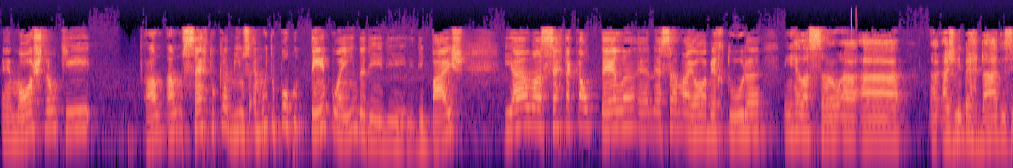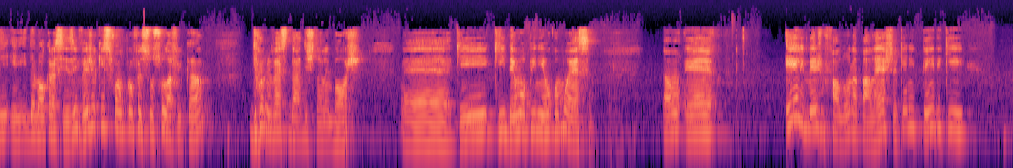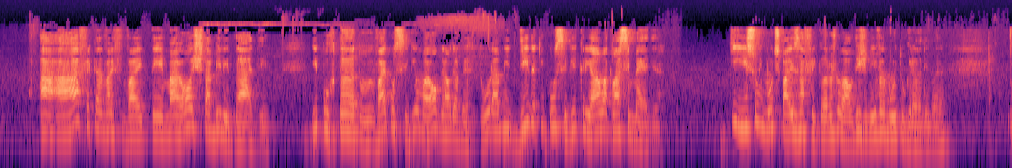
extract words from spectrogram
é, mostram que há, há, um certo caminho, é muito pouco tempo ainda de, de, de paz e há uma certa cautela é, nessa maior abertura em relação às liberdades e, e, democracias. E veja que isso foi um professor sul-africano da Universidade de Stellenbosch é, que, que deu uma opinião como essa. Então, é, ele mesmo falou na palestra que ele entende que a, a África vai, vai ter maior estabilidade e, portanto, vai conseguir um maior grau de abertura à medida que conseguir criar uma classe média. Que isso em muitos países africanos não há. O desnível é muito grande, não é?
